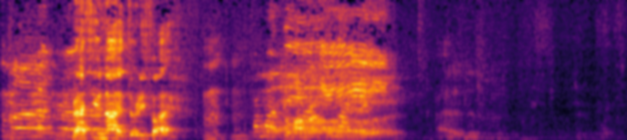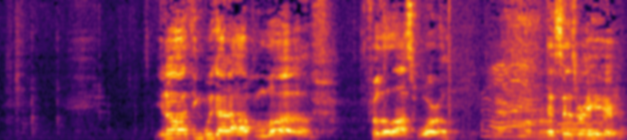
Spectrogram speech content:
Come on. Matthew 9, 35. Come on, Come on, bro. Nate. You know, I think we gotta have love for the lost world. Come. It says right here,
